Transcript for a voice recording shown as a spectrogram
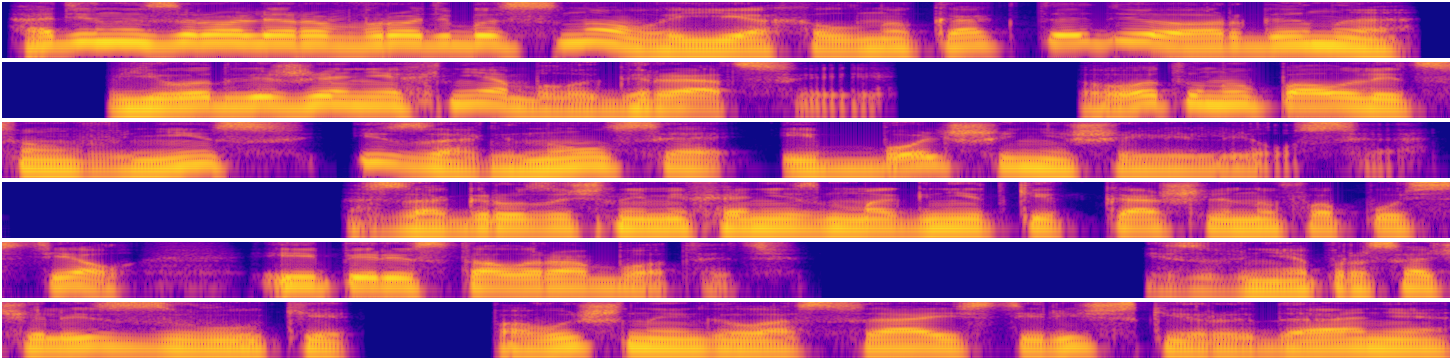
Один из роллеров вроде бы снова ехал, но как-то дёрганно. В его движениях не было грации. Вот он упал лицом вниз, и загнулся и больше не шевелился. Загрузочный механизм магнитки кашлянув опустел и перестал работать. Извне просочились звуки, повышенные голоса, истерические рыдания.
